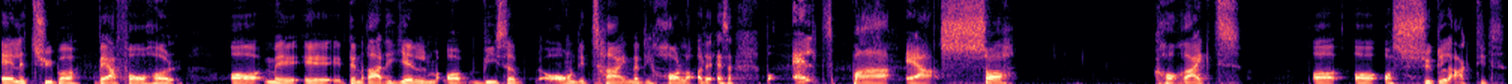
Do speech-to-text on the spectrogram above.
alle typer vejrforhold, og med øh, den rette hjelm, og viser ordentligt tegn, når de holder. Og det, altså, hvor alt bare er så korrekt og, og, og cykelagtigt.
